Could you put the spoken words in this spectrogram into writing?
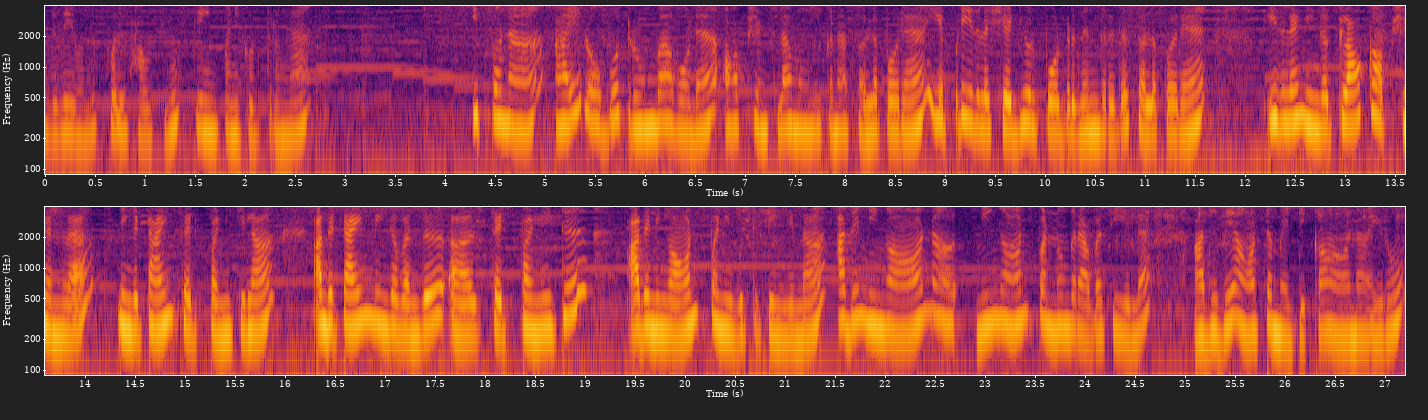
அதுவே வந்து ஃபுல் ஹவுஸையும் க்ளீன் பண்ணி கொடுத்துருங்க. இப்போ நான் ஐ ரோபோட் ரூம்பாவோட ஆப்ஷன்ஸ்லாம் உங்களுக்கு நான் சொல்ல போகிறேன் எப்படி இதில் ஷெட்யூல் போடுறதுங்கிறத சொல்ல போகிறேன் இதில் நீங்கள் கிளாக் ஆப்ஷனில் நீங்கள் டைம் செட் பண்ணிக்கலாம். அந்த டைம் நீங்கள் வந்து செட் பண்ணிவிட்டு அதை நீங்கள் ஆன் பண்ணி விட்டுட்டிங்கன்னா அது நீங்கள் ஆன் நீங்கள் ஆன் பண்ணுங்கிற அவசியம் இல்லை. அதுவே ஆட்டோமேட்டிக்காக ஆன் ஆயிரும்.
